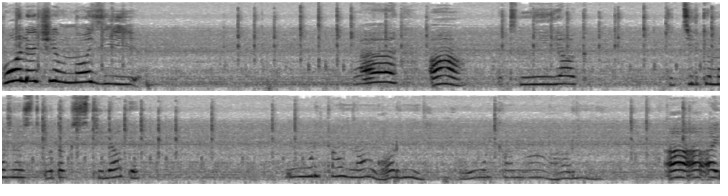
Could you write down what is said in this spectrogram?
Боляче в нозі. А, а, это ніяк. Тут тільки можна отак стріляти. Ой, там на горні. А, а, ай.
